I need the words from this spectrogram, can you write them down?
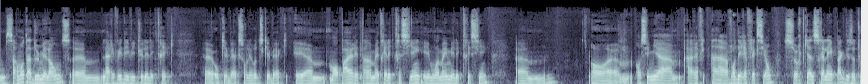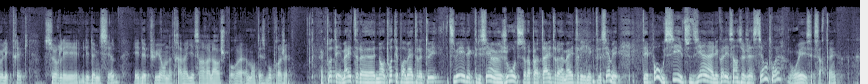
ça remonte à 2011, l'arrivée des véhicules électriques au Québec, sur les routes du Québec. Et mon père étant maître électricien et moi-même électricien, euh, on, s'est mis à, avoir des réflexions sur quel serait l'impact des auto électriques sur les, domiciles. Et depuis, on a travaillé sans relâche pour euh, monter ce beau projet. Fait que toi, t'es maître. Euh, non, toi, t'es pas maître. Tu es, électricien. Un jour, tu seras peut-être un maître électricien, mais t'es pas aussi étudiant à l'École des sciences de gestion, toi? Oui, c'est certain.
